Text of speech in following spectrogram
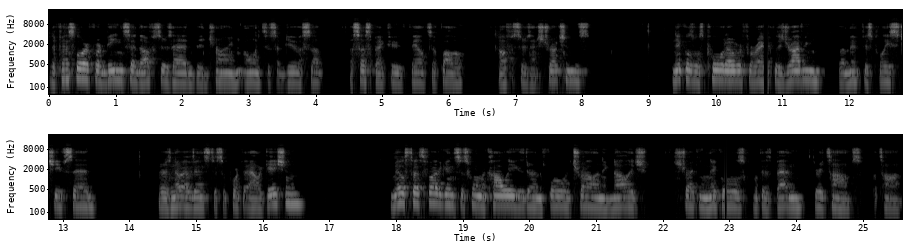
Defense lawyer for Bean said the officers had been trying only to subdue a, sub, a suspect who failed to follow officers' instructions. Nichols was pulled over for reckless driving, but Memphis police chief said there is no evidence to support the allegation. Mills testified against his former colleagues during the four-week trial and acknowledged striking Nichols with his baton three times. Baton.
